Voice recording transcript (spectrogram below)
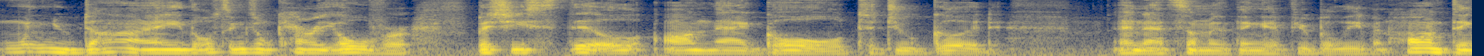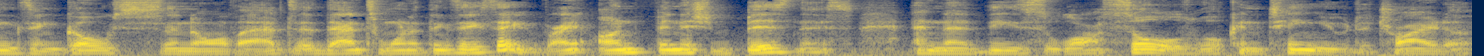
when you die, those things don't carry over, but she's still on that goal to do good. And that's some of the things, if you believe in hauntings and ghosts and all that, that's one of the things they say, right? Unfinished business. And that these lost souls will continue to try to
